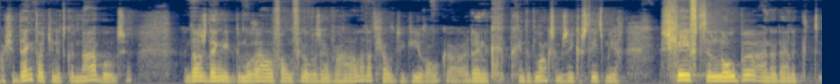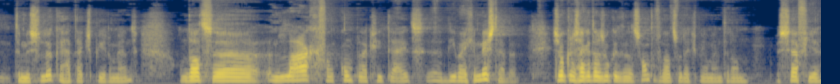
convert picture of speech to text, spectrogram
als je denkt dat je het kunt nabootsen, en dat is denk ik de moraal van veel van zijn verhalen. Dat geldt natuurlijk hier ook. Uh, uiteindelijk begint het langzaam zeker steeds meer scheef te lopen en uiteindelijk te mislukken, het experiment. Omdat uh, een laag van complexiteit uh, die wij gemist hebben. Je zou kunnen zeggen, dat is ook het interessante van dat soort experimenten. Dan besef je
